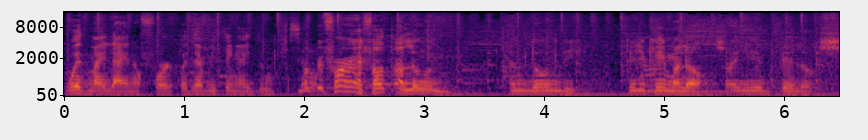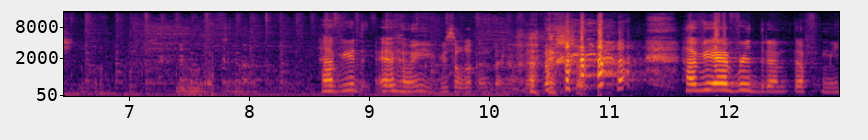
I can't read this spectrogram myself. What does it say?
with my line of work, with everything I do. But before, I felt alone and lonely till you came along. So I needed pillows. Have you, eh, uy, gusto ko itong tanong. Have you ever dreamt of me?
